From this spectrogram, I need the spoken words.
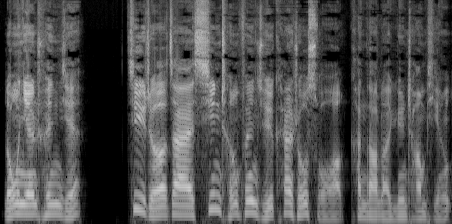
龙年春节。记者在新城分局看守所看到了云长平。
